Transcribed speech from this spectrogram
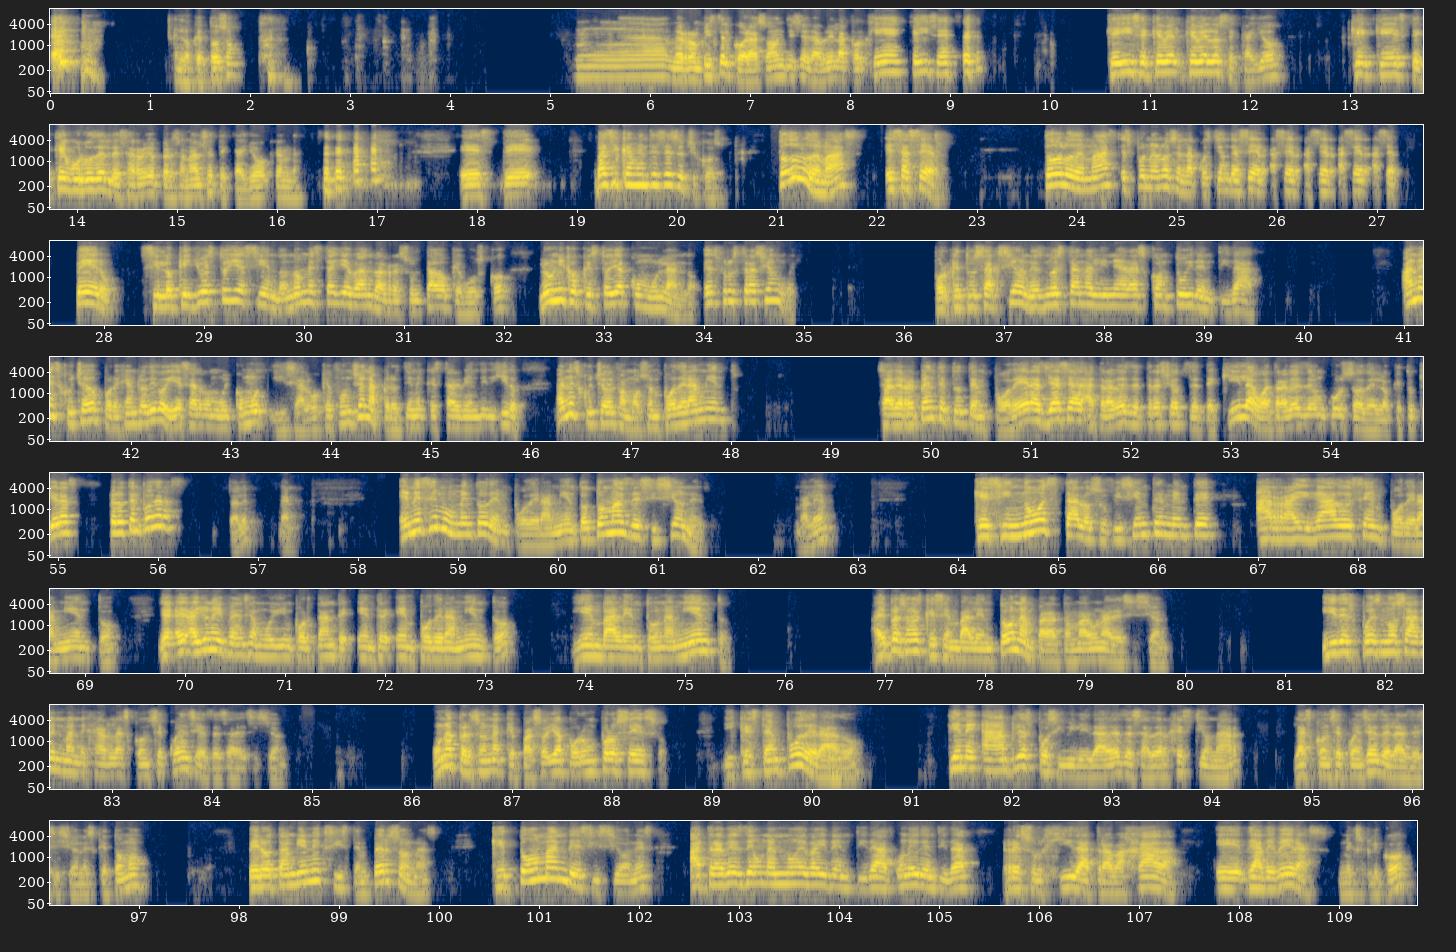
en lo que toso. Mm, me rompiste el corazón, dice Gabriela. ¿Por qué? ¿Qué hice? ¿Qué hice? ¿Qué, qué velo se cayó? ¿Qué, qué, este, ¿Qué gurú del desarrollo personal se te cayó? ¿Qué onda? este, básicamente es eso, chicos. Todo lo demás es hacer. Todo lo demás es ponernos en la cuestión de hacer, hacer, hacer, hacer, hacer. Pero si lo que yo estoy haciendo no me está llevando al resultado que busco, lo único que estoy acumulando es frustración, güey. Porque tus acciones no están alineadas con tu identidad. Han escuchado, por ejemplo, digo, y es algo muy común, y es algo que funciona, pero tiene que estar bien dirigido. Han escuchado el famoso empoderamiento. O sea, de repente tú te empoderas, ya sea a través de tres shots de tequila o a través de un curso de lo que tú quieras, pero te empoderas. ¿Sale? Bueno. En ese momento de empoderamiento tomas decisiones, ¿vale? Que si no está lo suficientemente arraigado ese empoderamiento, hay una diferencia muy importante entre empoderamiento y envalentonamiento. Hay personas que se envalentonan para tomar una decisión y después no saben manejar las consecuencias de esa decisión. Una persona que pasó ya por un proceso y que está empoderado, tiene amplias posibilidades de saber gestionar las consecuencias de las decisiones que tomó. Pero también existen personas que toman decisiones a través de una nueva identidad, una identidad resurgida, trabajada, eh, de a de veras, ¿me explicó?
